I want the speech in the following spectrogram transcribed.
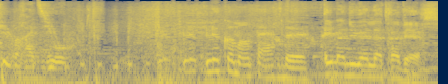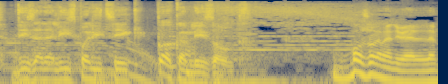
Cube Radio. Le, le commentaire de Emmanuel Latraverse. Des analyses politiques pas comme les autres. Bonjour Emmanuel.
